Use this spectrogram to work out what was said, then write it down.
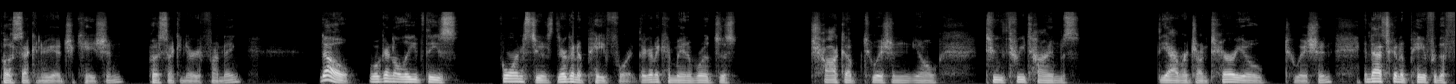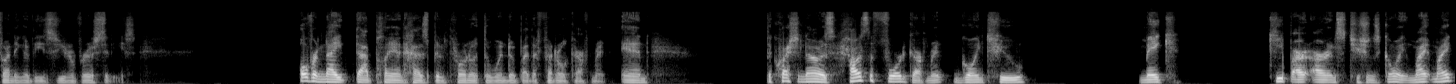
post secondary education, post secondary funding. No, we're going to leave these foreign students, they're going to pay for it. They're going to come in and we'll just chalk up tuition, you know, two, three times the average Ontario tuition, and that's going to pay for the funding of these universities. Overnight, that plan has been thrown out the window by the federal government. And the question now is how is the Ford government going to make keep our, our institutions going? My my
